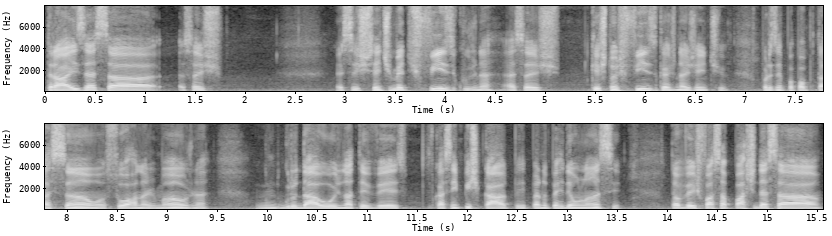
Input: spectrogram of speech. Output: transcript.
traz essa, essas, esses sentimentos físicos, né? Essas questões físicas na gente, por exemplo, a palpitação, o suor nas mãos, né? Grudar o olho na TV, ficar sem piscar para não perder um lance, talvez faça parte dessa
